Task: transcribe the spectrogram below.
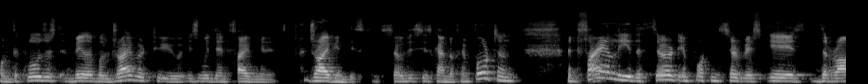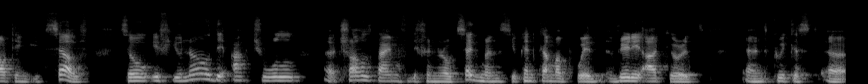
or the closest available driver to you is within five minutes driving distance. So this is kind of important. And finally, the third important service is the routing itself. So if you know the actual uh, travel time of different road segments, you can come up with very accurate and quickest uh,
